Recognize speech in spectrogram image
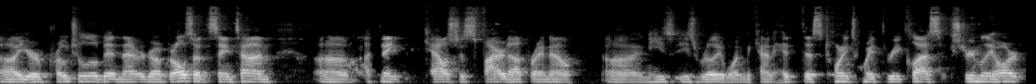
uh, your approach a little bit in that regard. But also at the same time, um, I think Cal's just fired up right now. Uh, and he's he's really wanting to kind of hit this 2023 class extremely hard,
